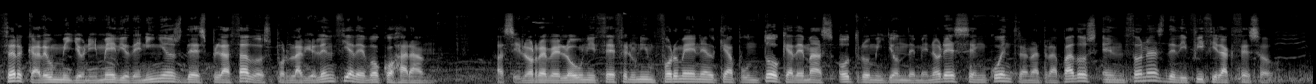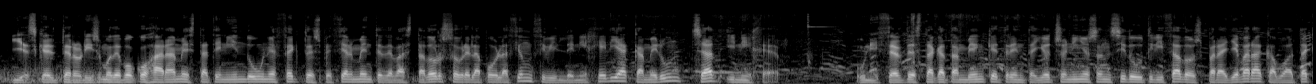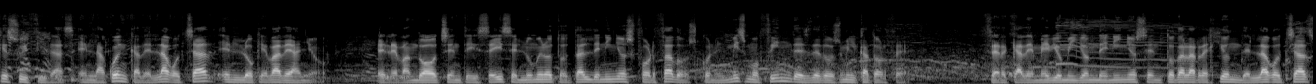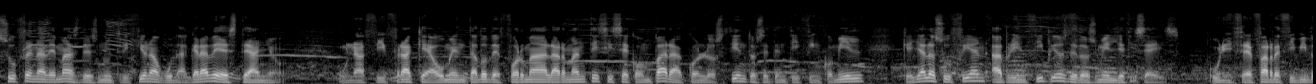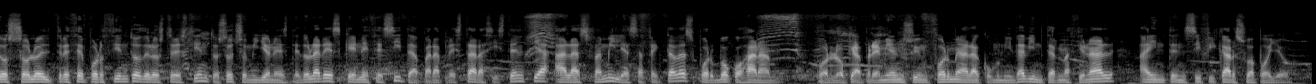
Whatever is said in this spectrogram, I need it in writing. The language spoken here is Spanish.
cerca de un millón y medio de niños desplazados por la violencia de Boko Haram. Así lo reveló UNICEF en un informe en el que apuntó que además otro millón de menores se encuentran atrapados en zonas de difícil acceso. Y es que el terrorismo de Boko Haram está teniendo un efecto especialmente devastador sobre la población civil de Nigeria, Camerún, Chad y Níger. UNICEF destaca también que 38 niños han sido utilizados para llevar a cabo ataques suicidas en la cuenca del lago Chad en lo que va de año, elevando a 86 el número total de niños forzados con el mismo fin desde 2014. Cerca de medio millón de niños en toda la región del lago Chad sufren además desnutrición aguda grave este año, una cifra que ha aumentado de forma alarmante si se compara con los 175.000 que ya lo sufrían a principios de 2016. UNICEF ha recibido solo el 13% de los 308 millones de dólares que necesita para prestar asistencia a las familias afectadas por Boko Haram, por lo que apremia en su informe a la comunidad internacional a intensificar su apoyo.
